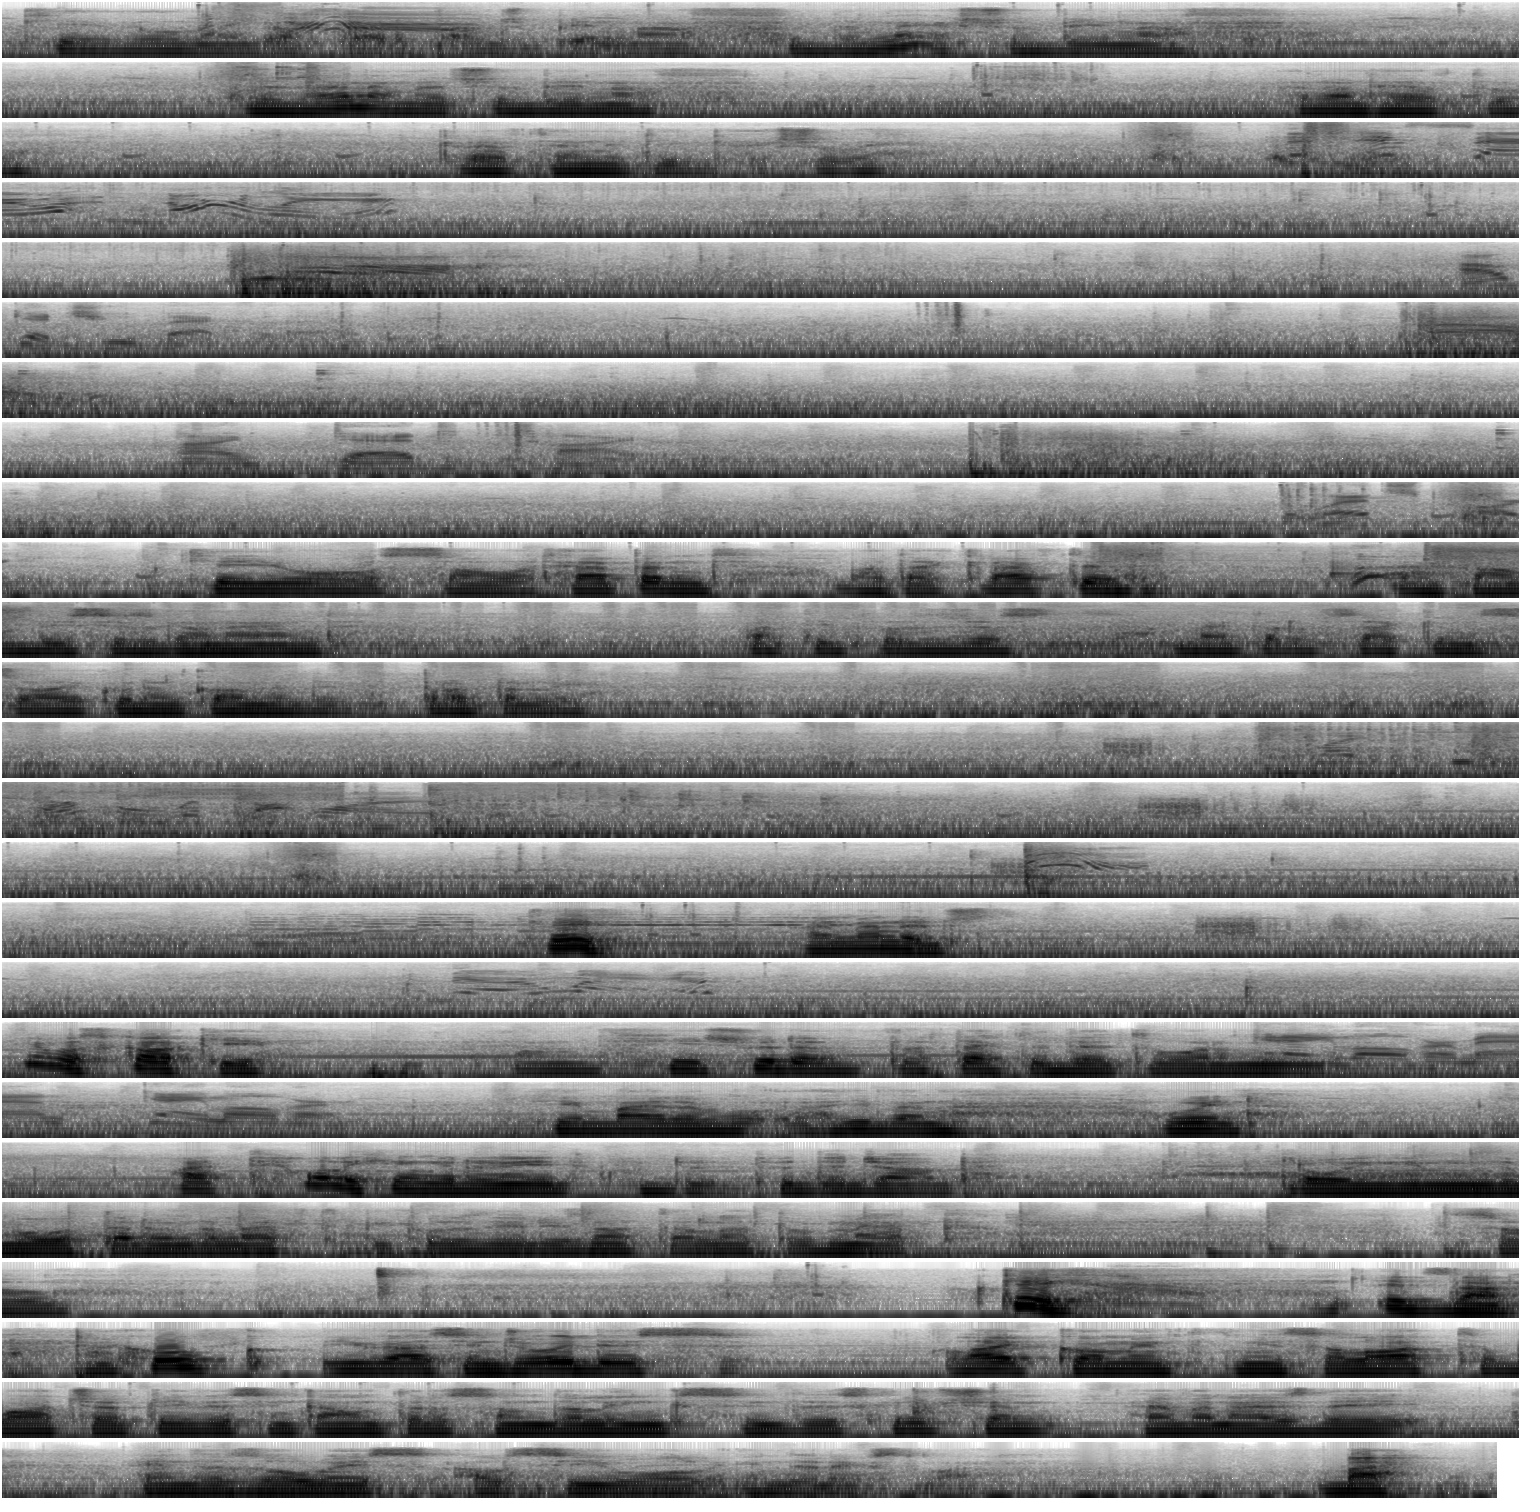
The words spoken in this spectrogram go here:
Okay, will Mega Fire Punch be enough? The max should be enough. The dynamite should be enough. I don't have to craft anything actually. This is so gnarly. I'll get you back for that. Ow. I'm dead you all saw what happened, what I crafted, and how this is gonna end. But it was just a matter of seconds, so I couldn't comment it properly. Like, be careful with that one. Okay, I managed. He was cocky, and he should have protected that worm. Game over, man. Game over. He might have even win. But Holy Hand Grenade could do- do the job. Throwing him in the water on the left because there is not a lot of map. So Okay, it's done. I hope you guys enjoyed this. Like, comment, it means a lot. Watch our previous encounters on the links in the description. Have a nice day and as always I'll see you all in the next one. Bye.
